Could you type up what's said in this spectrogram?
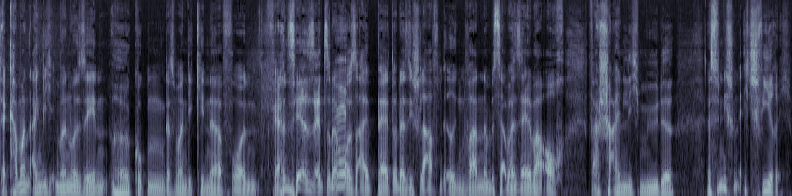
Da kann man eigentlich immer nur sehen, äh, gucken, dass man die Kinder vor den Fernseher setzt oder Naja. vor das iPad oder sie schlafen irgendwann, dann bist du aber selber auch wahrscheinlich müde. Das finde ich schon echt schwierig.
